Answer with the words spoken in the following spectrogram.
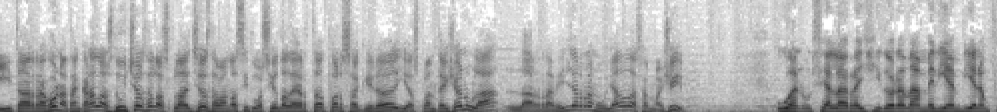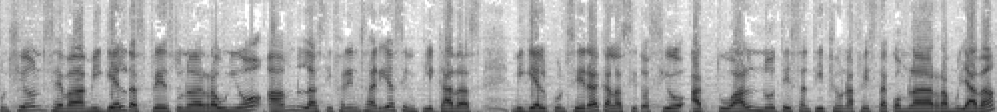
I Tarragona tancarà les dutxes de les platges davant la situació d'alerta per sequera i es planteja anul·lar la rebella remullada de Sant Magí. Ho ha anunciat la regidora de Medi Ambient en funcions, Eva Miguel, després d'una reunió amb les diferents àrees implicades. Miguel considera que en la situació actual no té sentit fer una festa com la remullada,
